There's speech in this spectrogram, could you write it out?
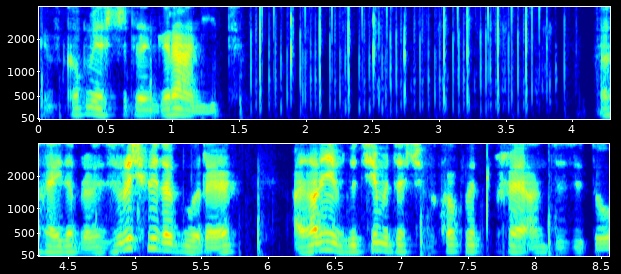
Wykopmy jeszcze ten granit. Okej, okay, dobra, więc wróćmy do góry. A zanim wrócimy, to jeszcze wykopmy trochę antyzytu.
